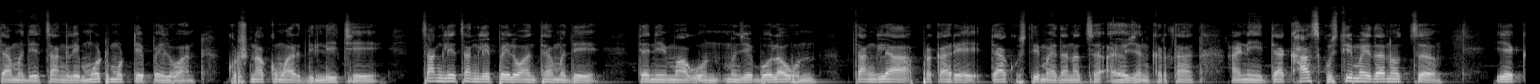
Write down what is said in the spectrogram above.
त्यामध्ये चांगले मोठमोठे पैलवान कृष्णाकुमार दिल्लीचे चांगले चांगले पैलवान त्यामध्ये त्यांनी मागून म्हणजे बोलावून चांगल्या प्रकारे त्या कुस्ती मैदानाचं आयोजन करतात. आणि त्या खास कुस्ती मैदानाचं एक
